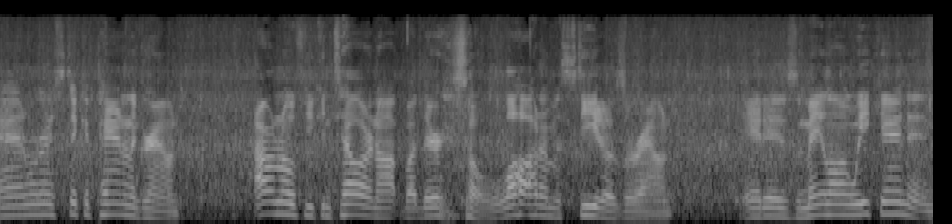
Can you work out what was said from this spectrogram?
and we're gonna stick a pan in the ground. I don't know if you can tell or not, but there's a lot of mosquitoes around. It is May long weekend and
